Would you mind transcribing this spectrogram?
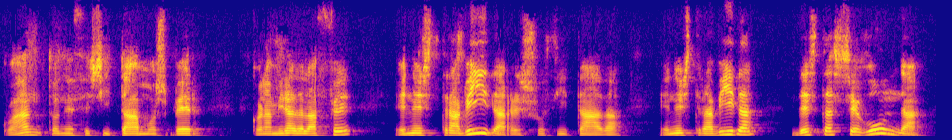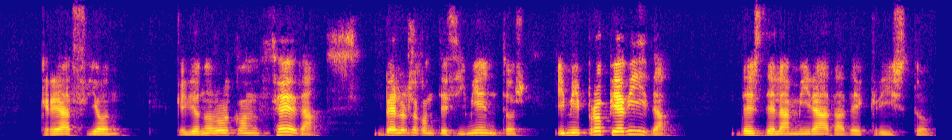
¿Cuánto necesitamos ver con la mirada de la fe en nuestra vida resucitada, en nuestra vida de esta segunda creación? Que Dios nos lo conceda, ver los acontecimientos y mi propia vida desde la mirada de Cristo.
